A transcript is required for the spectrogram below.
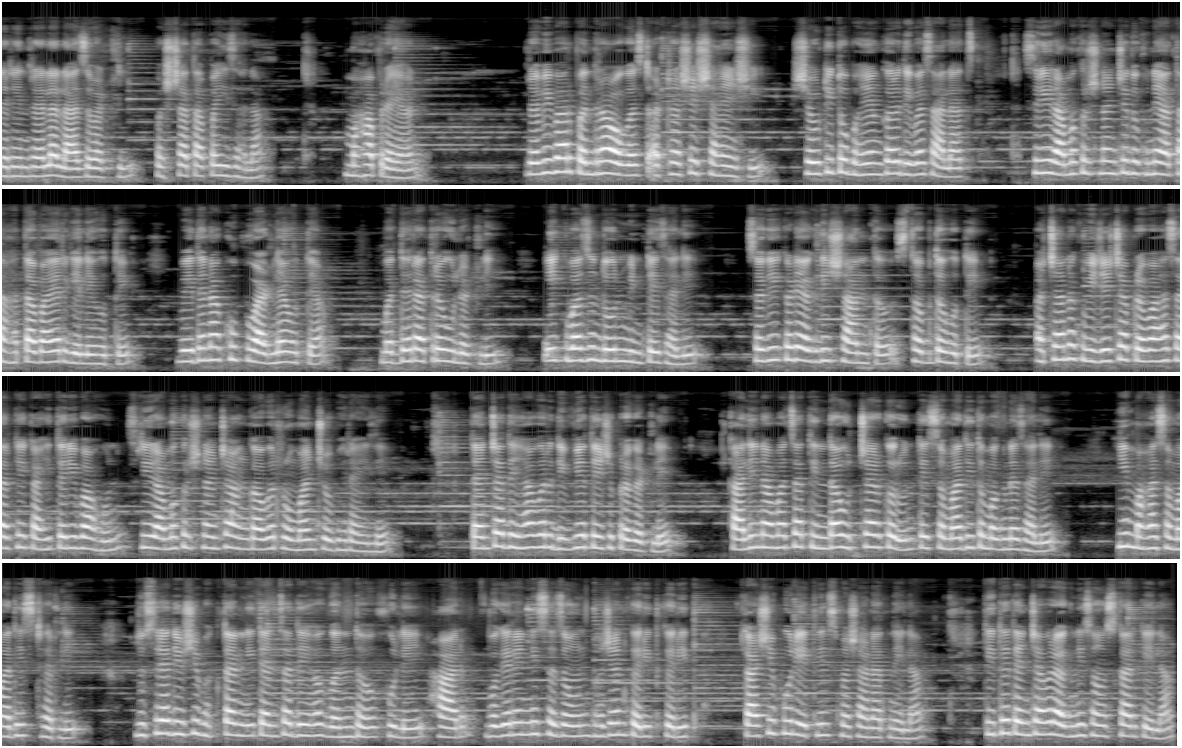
नरेंद्राला लाज वाटली पश्चातापही झाला. महाप्रयाण. रविवार पंधरा ऑगस्ट अठराशे शहाऐंशी. शेवटी तो भयंकर दिवस आलाच. श्री रामकृष्णांचे दुखणे आता हाताबाहेर गेले होते. वेदना खूप वाढल्या होत्या. मध्यरात्र उलटली. एक वाजून दोन मिनिटे झाली. सगळीकडे अगदी शांत स्तब्ध होते. अचानक विजेच्या प्रवाहासारखे काहीतरी वाहून श्री रामकृष्णांच्या अंगावर रोमांच उभे राहिले. त्यांच्या देहावर दिव्य तेज प्रगटले. काली नामाचा तिंदा उच्चार करून ते समाधीत मग्न झाले. ही महासमाधीच ठरली. दुसऱ्या दिवशी भक्तांनी त्यांचा देह गंध फुले हार वगैरेंनी सजवून भजन करीत करीत काशीपूर येथील स्मशानात नेला. तिथे त्यांच्यावर अग्निसंस्कार केला.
